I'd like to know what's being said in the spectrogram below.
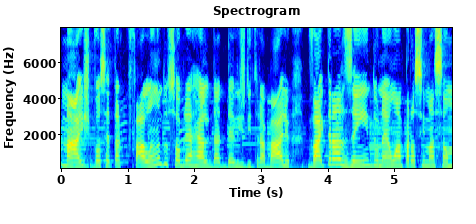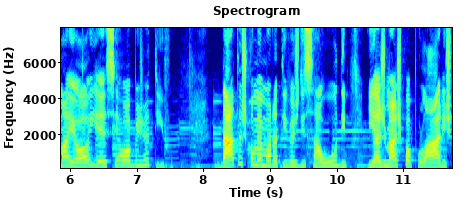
mas você está falando sobre a realidade deles de trabalho, vai trazendo né, uma aproximação maior e esse é o objetivo. Datas comemorativas de saúde e as mais populares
